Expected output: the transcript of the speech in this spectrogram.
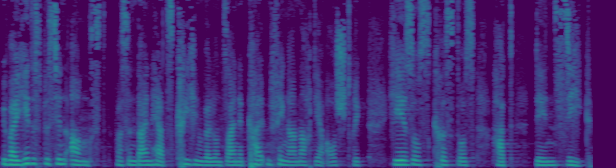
über jedes bisschen Angst, was in dein Herz kriechen will und seine kalten Finger nach dir ausstreckt. Jesus Christus hat den Sieg.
